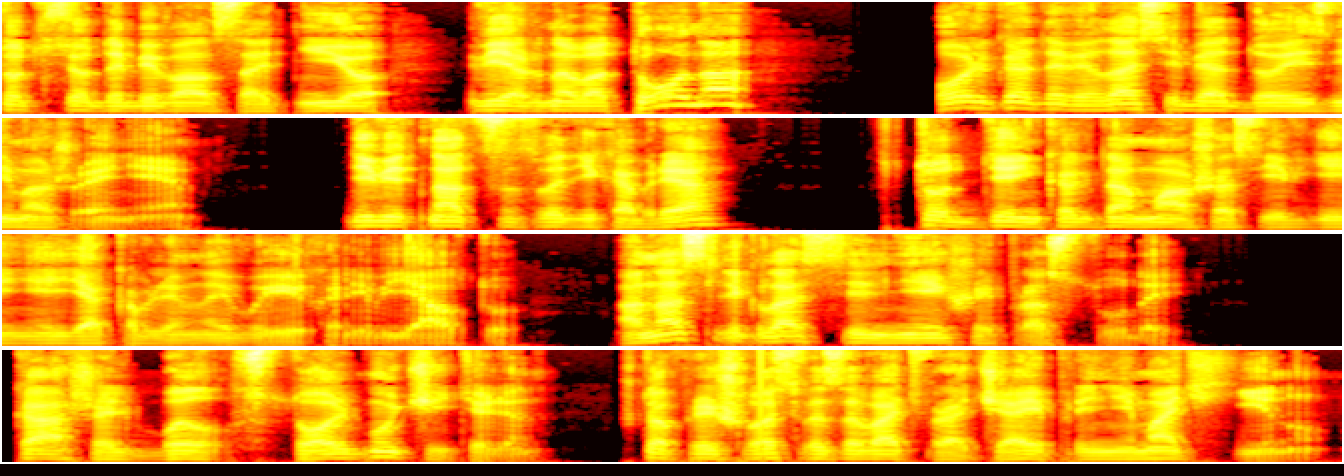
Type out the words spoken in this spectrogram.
тот все добивался от нее верного тона, Ольга довела себя до изнеможения. 19 декабря, тот день, когда Маша с Евгенией Яковлевной выехали в Ялту, она слегла с сильнейшей простудой. Кашель был столь мучителен, что пришлось вызывать врача и принимать хину.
